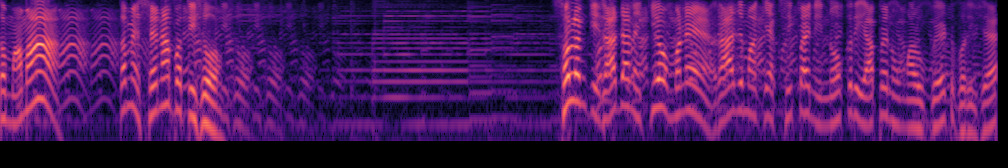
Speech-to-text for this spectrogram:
તો મામા, તમે સેનાપતિ છો? સોલંકી રાજાને કયો, મને રાજમાં ક્યાંક સિપાહીની નોકરી આપે ને મારું પેટ ભરી છે.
